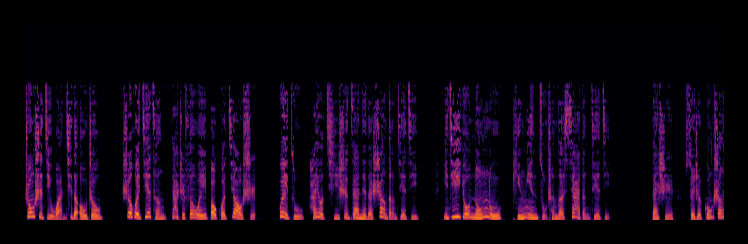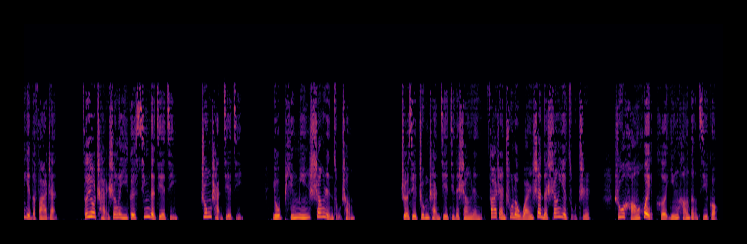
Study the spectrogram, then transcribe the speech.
中世纪晚期的欧洲社会阶层大致分为包括教士、贵族还有骑士在内的上等阶级，以及由农奴。平民组成的下等阶级，但是随着工商业的发展，则又产生了一个新的阶级——中产阶级，由平民商人组成。这些中产阶级的商人发展出了完善的商业组织，如行会和银行等机构。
